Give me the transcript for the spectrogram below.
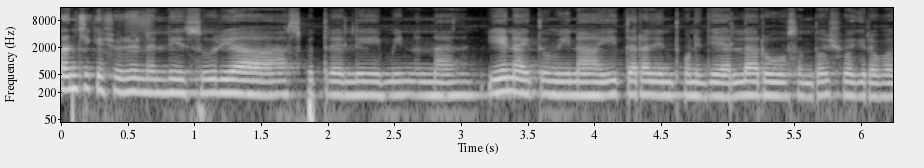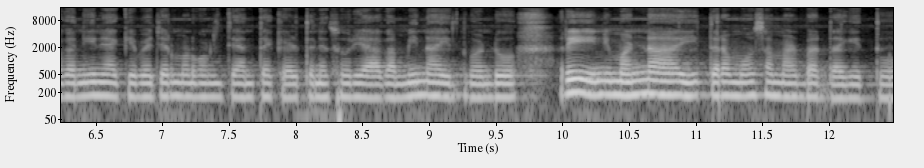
ಸಂಚಿಕೆ ಶುರುವಿನಲ್ಲಿ ಸೂರ್ಯ ಆಸ್ಪತ್ರೆಯಲ್ಲಿ ಮೀನನ್ನು, ಏನಾಯಿತು ಮೀನಾ? ಈ ಥರ ನಿಂತ್ಕೊಂಡಿದ್ದೆ ಎಲ್ಲರೂ ಸಂತೋಷವಾಗಿರುವಾಗ ನೀನು ಯಾಕೆ ಬೇಜಾರು ಮಾಡ್ಕೊಂಡಿದ್ದೆ ಅಂತ ಕೇಳ್ತಾನೆ ಸೂರ್ಯ. ಆಗ ಮೀನಾ ಇದ್ಕೊಂಡು, ರೀ, ನಿಮ್ಮ ಅಣ್ಣ ಈ ಥರ ಮೋಸ ಮಾಡಬಾರ್ದಾಗಿತ್ತು.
